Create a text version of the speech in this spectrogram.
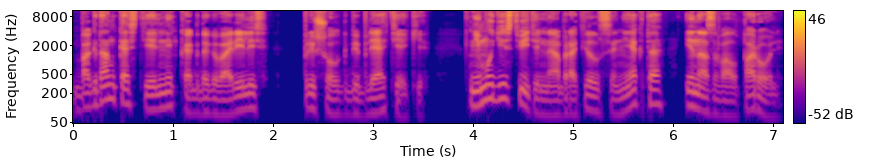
Богдан Костельник, как договорились, пришел к библиотеке. К нему действительно обратился некто и назвал пароль.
